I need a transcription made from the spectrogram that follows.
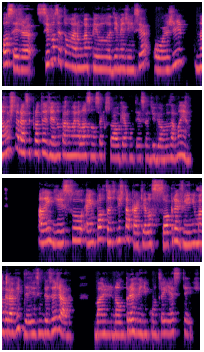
Ou seja, se você tomar uma pílula de emergência hoje, não estará se protegendo para uma relação sexual que aconteça, digamos, amanhã. Além disso, é importante destacar que ela só previne uma gravidez indesejada, mas não previne contra ISTs.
